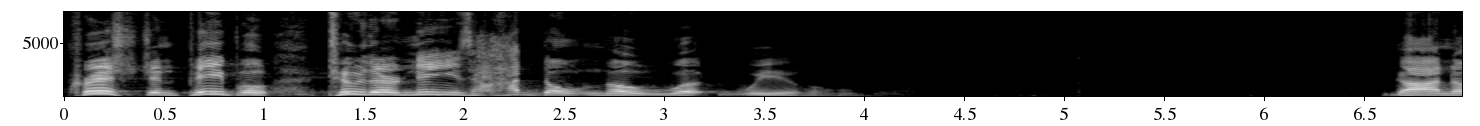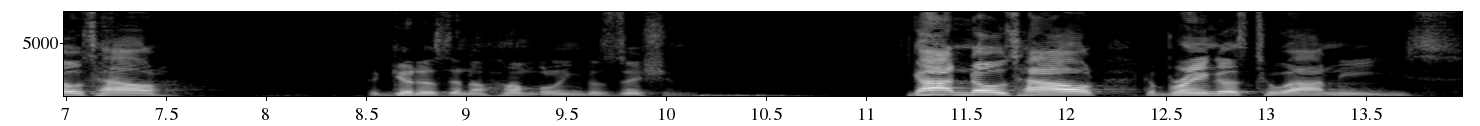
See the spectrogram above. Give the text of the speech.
Christian people to their knees, I don't know what will. God knows how to get us in a humbling position. God knows how to bring us to our knees.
